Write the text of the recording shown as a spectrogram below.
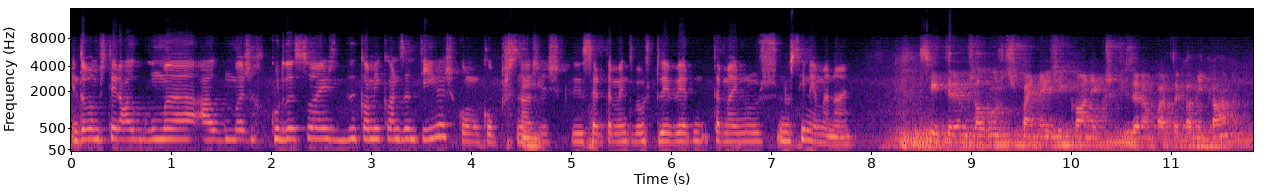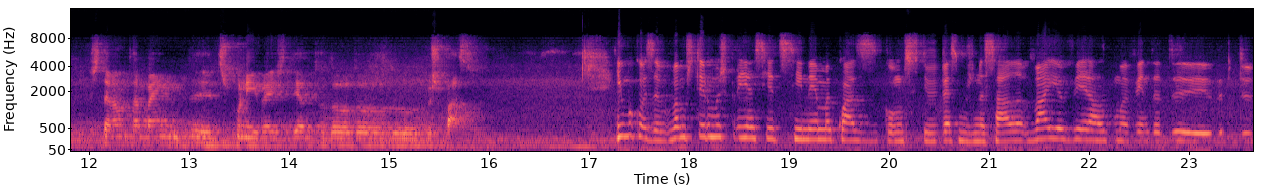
Então vamos ter alguma, algumas recordações de Comic Cons antigas, com, com personagens que certamente vamos poder ver também nos, no cinema, não é? Sim, teremos alguns dos painéis icónicos que fizeram parte da Comic Con, estarão também eh, disponíveis dentro do, do, do- do espaço. E uma coisa, vamos ter uma experiência de cinema quase como se estivéssemos na sala. Vai haver alguma venda de, de- de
